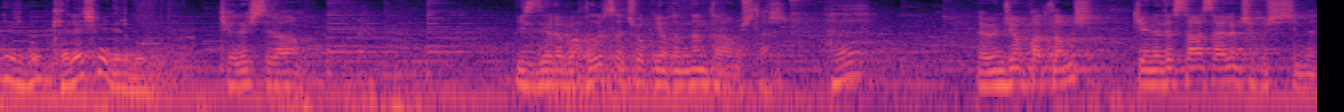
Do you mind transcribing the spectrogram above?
Nedir bu? Keleş midir bu? Keleştir ağam. İzlere bakılırsa çok yakından taramışlar. He? Evin cam patlamış, gene de sağ salim çıkmış içinden.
